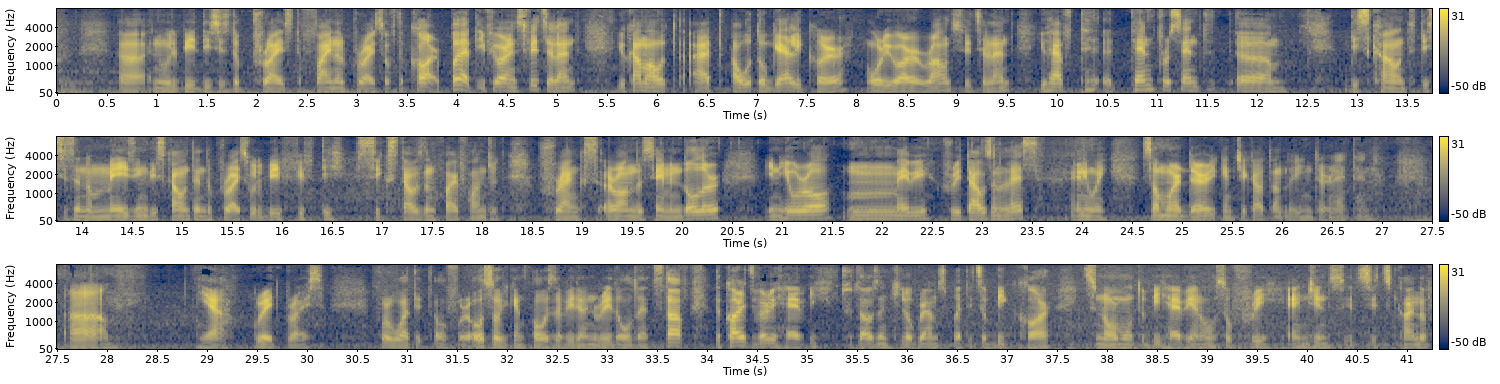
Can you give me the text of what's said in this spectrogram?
uh, and will be this is the price the final price of the car. But if you are in Switzerland you come out at Auto Autogalliker or you are around Switzerland you have 10% um, discount. This is an amazing discount and the price will be 56,500 francs around the same in dollar. In euro mm, maybe 3,000 less. Anyway somewhere there you can check out on the internet and um, yeah great price for what it offers also you can pause the video and read all that stuff. The car is very heavy 2000 kilograms but it's a big car. It's normal to be heavy and also free engines. It's it's kind of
